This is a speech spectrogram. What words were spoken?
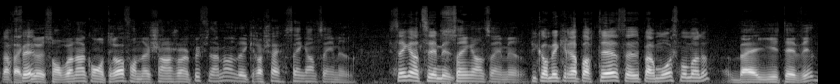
Parfait. Fait que là, ils sont venus en contre-offre, on a changé un peu. Finalement, on a décroché à 55 000. 55 000. 55 000. Puis combien il rapportait par mois à ce moment-là? Ben, il était vide.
